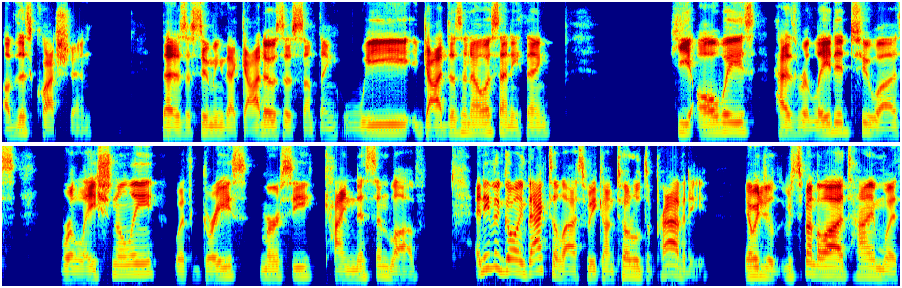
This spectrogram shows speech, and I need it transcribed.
of this question that is assuming that God owes us something. We God doesn't owe us anything. He always has related to us relationally with grace, mercy, kindness, and love. And even going back to last week on total depravity, you know, we, we spent a lot of time with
